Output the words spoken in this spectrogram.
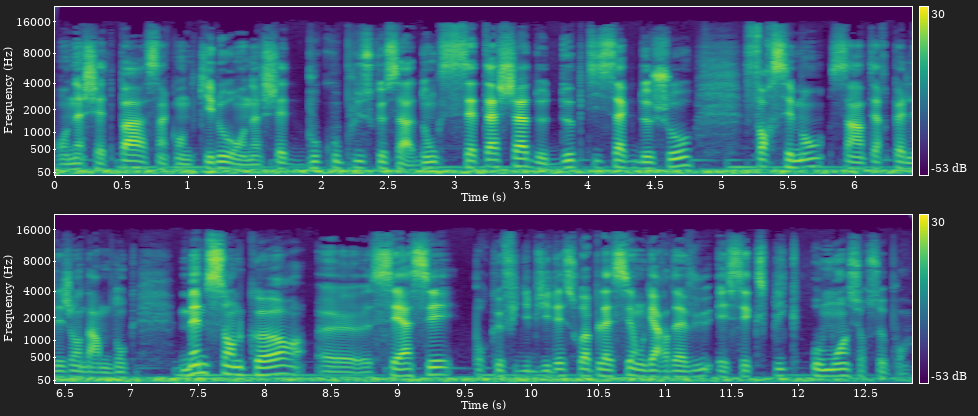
on n'achète pas 50 kilos, on achète beaucoup plus que ça. Donc, cet achat de deux petits sacs de forcément, ça interpelle les gendarmes. Donc, même sans le corps, c'est assez pour que Philippe Gillet soit placé en garde à vue et s'explique au moins sur ce point.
